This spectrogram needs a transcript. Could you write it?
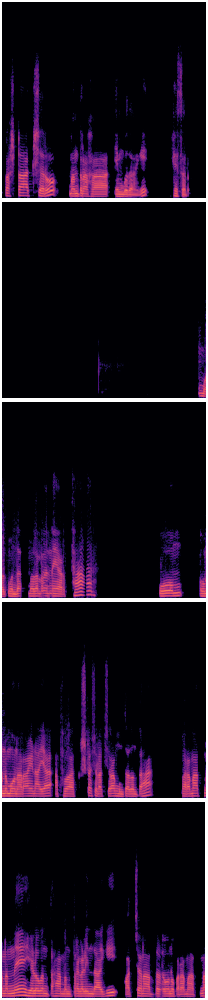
ಸ್ಪಷ್ಟಾಕ್ಷರೋ ಮಂತ್ರ ಎಂಬುದಾಗಿ ಹೆಸರು. ಒಂದ ಮೊದಲನೇ ಅರ್ಥ, ಓಂ ಓಂ ನಮೋ ನಾರಾಯಣಾಯ ಅಥವಾ ಕೃಷ್ಣ ಷಡಕ್ಷರ ಮುಂತಾದಂತಹ ಪರಮಾತ್ಮನನ್ನೇ ಹೇಳುವಂತಹ ಮಂತ್ರಗಳಿಂದಾಗಿ ಅಚ್ಚನಾದವನು ಪರಮಾತ್ಮ.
